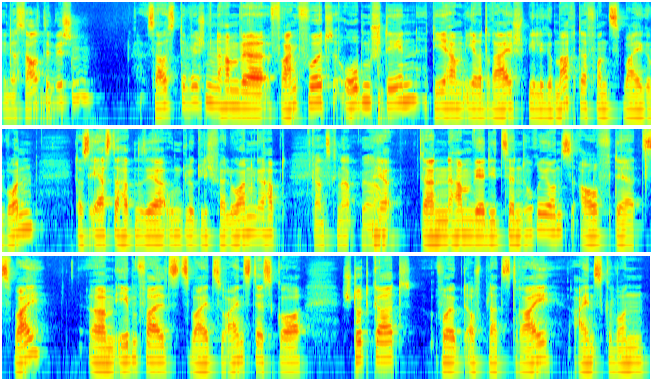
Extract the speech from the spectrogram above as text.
In der South Division South Division haben wir Frankfurt oben stehen. Die haben ihre drei Spiele gemacht, davon zwei gewonnen. Das erste hatten sie ja unglücklich verloren gehabt. Ganz knapp, ja. ja dann haben wir die Centurions auf der 2. Ähm, ebenfalls 2 zu 1 der Score. Stuttgart folgt auf Platz 3. 1 gewonnen,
